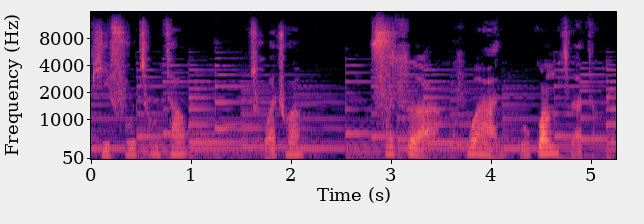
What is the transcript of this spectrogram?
皮肤粗糙痤疮肤色枯暗无光泽等。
